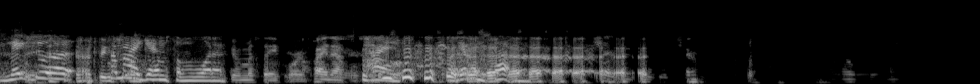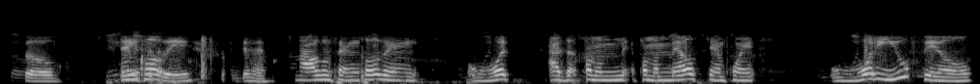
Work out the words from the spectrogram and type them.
Make sure somebody so. get him some water. Give him a safe word. Pineapple. Right. Give him So In clo- basically, go ahead. I was gonna say in closing, what as a, from a from a male standpoint, what do you feel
